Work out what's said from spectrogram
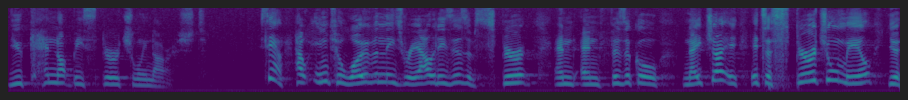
you cannot be spiritually nourished. See how, how interwoven these realities is of spirit and, and physical nature? It, it's a spiritual meal. You're,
